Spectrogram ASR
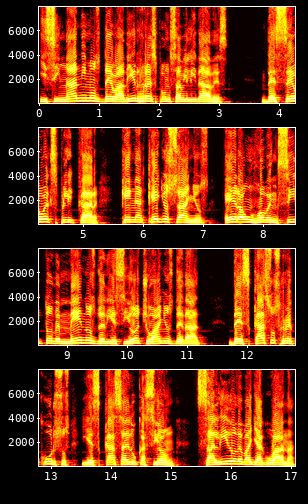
y sin ánimos de evadir responsabilidades, deseo explicar que en aquellos años era un jovencito de menos de 18 años de edad, de escasos recursos y escasa educación, salido de Vallaguana,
